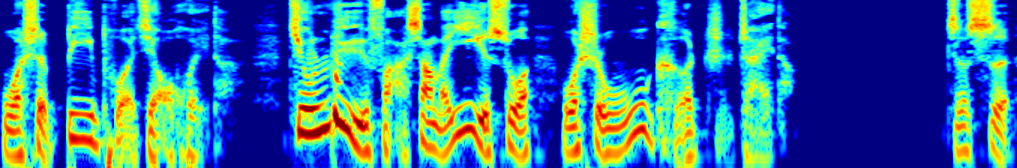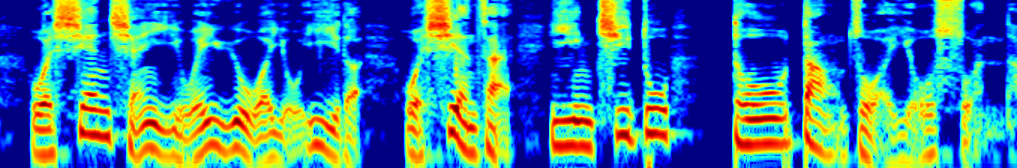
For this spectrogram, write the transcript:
我是逼迫教会的；就律法上的义说，我是无可指摘的。只是我先前以为与我有益的，我现在因基督都当作有损的。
